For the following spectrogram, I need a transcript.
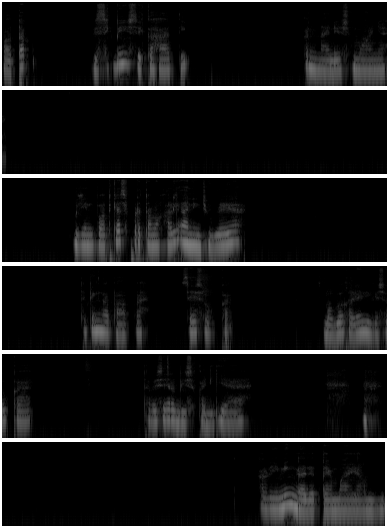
Otak bisik-bisik ke hati. Kena deh semuanya bikin podcast pertama kali aneh juga ya. Tapi nggak apa-apa, saya suka. Semoga kalian juga suka. Tapi saya lebih suka dia. Kali ini nggak ada tema yang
